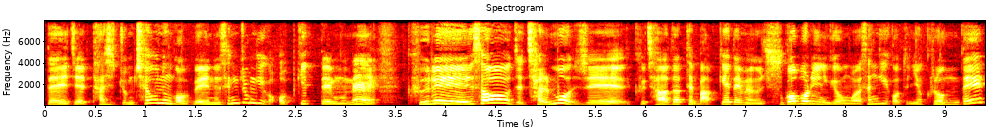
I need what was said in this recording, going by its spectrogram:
때 이제 다시 좀 채우는 것 외에는 생존기가 없기 때문에 그래서 이제 잘못 이제 그 자아들한테 맞게 되면 죽어버리는 경우가 생기거든요. 그런데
